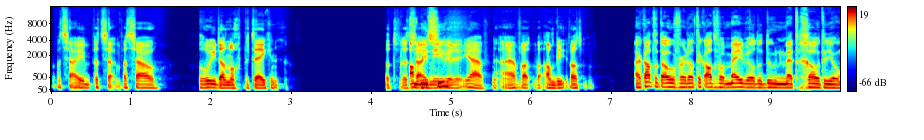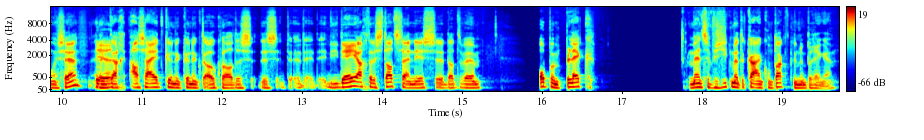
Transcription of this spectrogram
Wat zou, je, wat, zou, wat zou groei dan nog betekenen? Wat, wat zou je Ambitie? meer willen? Ja, nou ja, wat, wat, ambi- wat, ik had het over dat ik altijd wel mee wilde doen met de grote jongens. Hè? En Ja. ik dacht, als zij het kunnen, kun ik het ook wel. Dus, dus het, idee achter de stad zijn is eh, dat we op een plek mensen fysiek met elkaar in contact kunnen brengen.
